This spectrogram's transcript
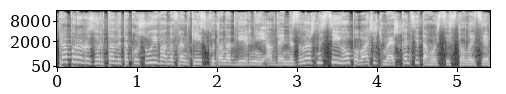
Прапори розгортали також у Івано-Франківську та Надвірній, а в День Незалежності його побачать мешканці та гості столиці.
